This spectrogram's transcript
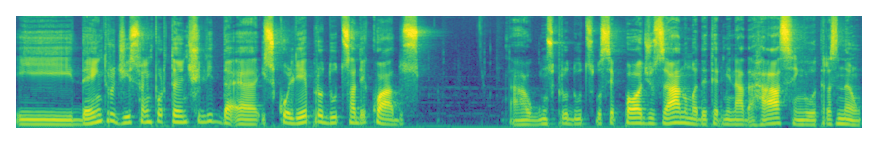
E dentro disso é importante lidar, é, escolher produtos adequados. Tá? Alguns produtos você pode usar numa determinada raça, em outras não.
